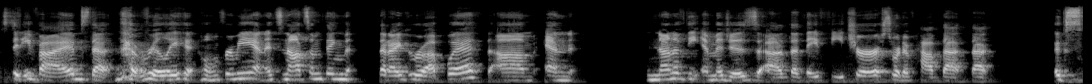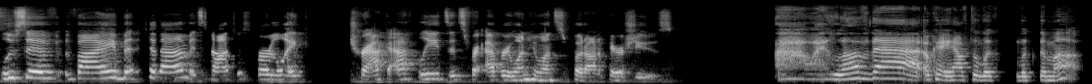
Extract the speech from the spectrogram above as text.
City vibes that that really hit home for me. And it's not something that, that I grew up with. Um, and none of the images uh, that they feature sort of have that that exclusive vibe to them. It's not just for like track athletes, it's for everyone who wants to put on a pair of shoes. Oh, I love that. Okay, I have to look look them up.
